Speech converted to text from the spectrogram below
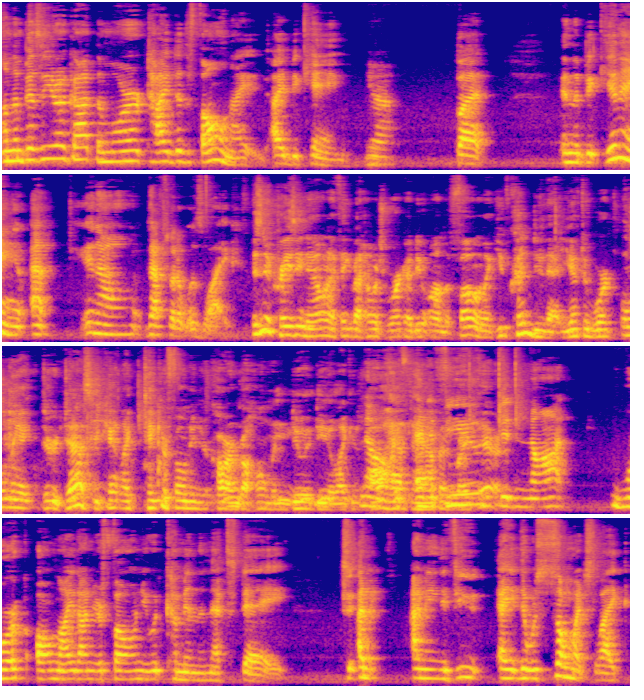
and the busier I got, the more tied to the phone I, I became. Yeah. But in the beginning, uh, you know, that's what it was like. Isn't it crazy now when I think about how much work I do on the phone? Like you couldn't do that. You have to work only at your desk. You can't like take your phone in your car and go home and do a deal. Like it No, all had to and if you right there. did not work all night on your phone, you would come in the next day. To, I mean, I mean, if you, I, there was so much like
